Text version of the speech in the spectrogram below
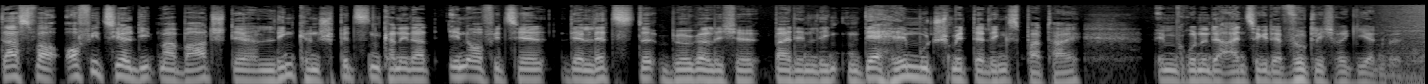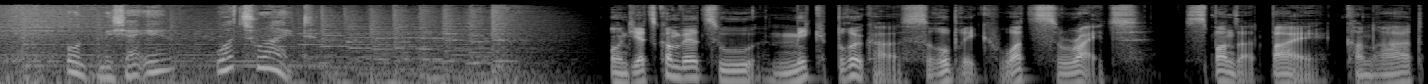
Das war offiziell Dietmar Bartsch, der linken Spitzenkandidat, inoffiziell der letzte Bürgerliche bei den Linken, der Helmut Schmidt der Linkspartei, im Grunde der Einzige, der wirklich regieren will. Und Michael, what's right? Und jetzt kommen wir zu Mick Brökers Rubrik What's Right, sponsored by Konrad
